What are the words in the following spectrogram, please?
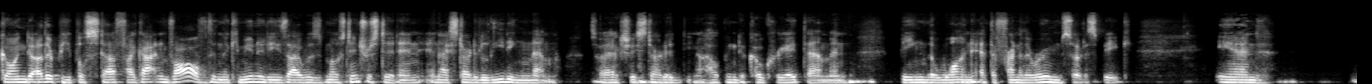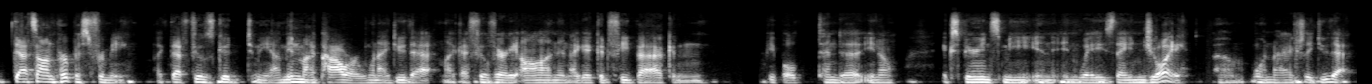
going to other people's stuff, I got involved in the communities I was most interested in, and I started leading them. So I actually started, you know, helping to co-create them and being the one at the front of the room, so to speak. And that's on purpose for me. Like that feels good to me. I'm in my power when I do that. Like I feel very on, and I get good feedback, and people tend to, you know, experience me in in ways they enjoy um, when I actually do that.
